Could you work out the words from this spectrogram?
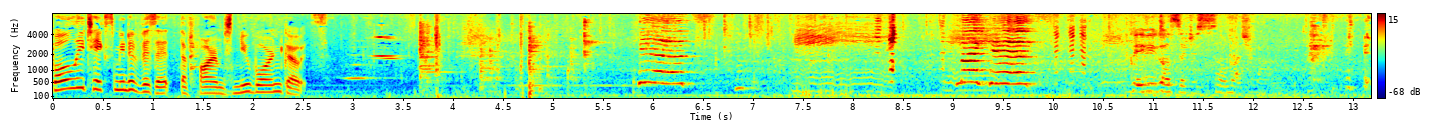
Boley takes me to visit the farm's newborn goats. Kids! My kids! Baby goats are just so much fun.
